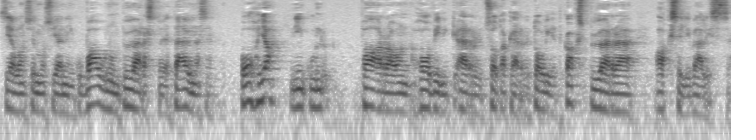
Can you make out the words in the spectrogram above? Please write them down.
Siellä on semmoisia niin kuin vaunun pyörästöjä täynnä se pohja, niin kuin Faaraon hovin kärryt, sotakärryt oli, että kaksi pyörää akseli välissä.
